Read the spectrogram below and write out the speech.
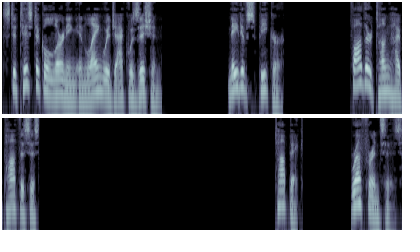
Statistical learning in language acquisition Native speaker Father tongue hypothesis. References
